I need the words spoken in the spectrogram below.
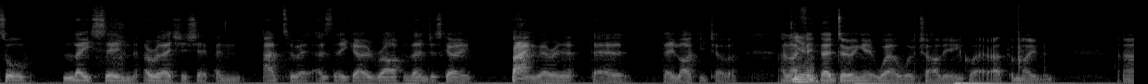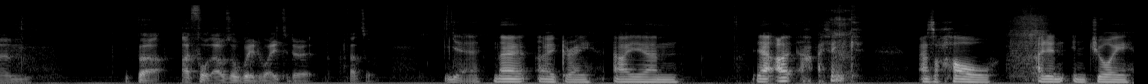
sort of lace in a relationship and add to it as they go, rather than just going bang they're in it they they like each other, and I Yeah. think they're doing it well with Charlie and Claire at the moment. Um, but I thought that was a weird way to do it. That's all. Yeah, no, I agree. I um, yeah, I I think as a whole, I didn't enjoy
